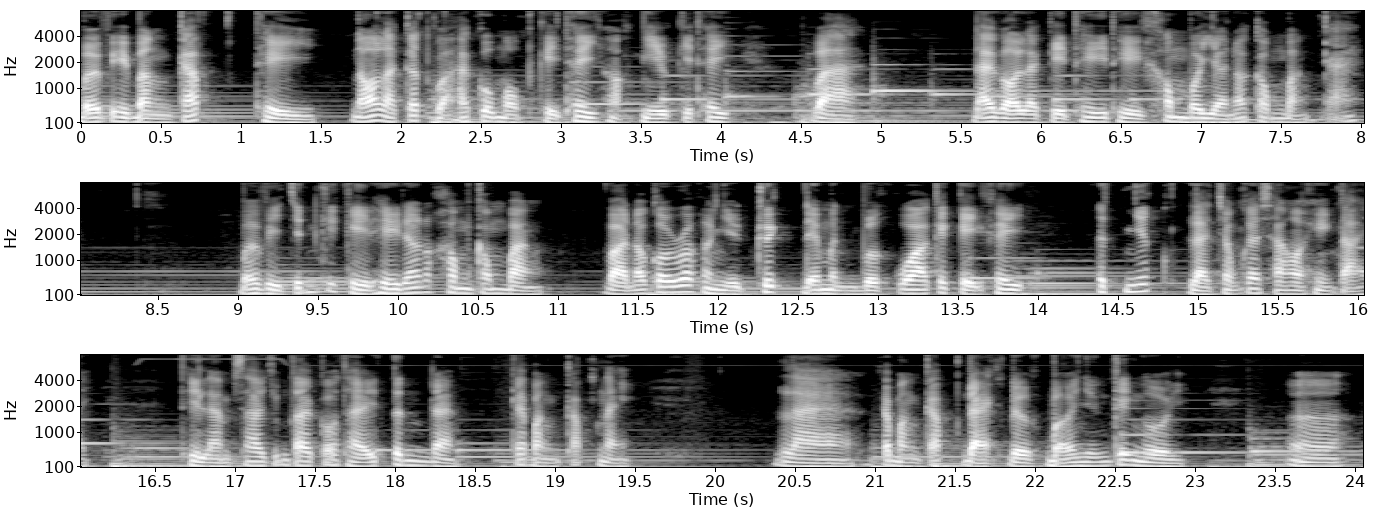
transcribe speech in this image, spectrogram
Bởi vì bằng cấp thì nó là kết quả của một kỳ thi hoặc nhiều kỳ thi. Và đã gọi là kỳ thi thì không bao giờ nó công bằng cả. Bởi vì chính cái kỳ thi đó nó không công bằng và nó có rất là nhiều trick để mình vượt qua cái kỳ thi ít nhất là trong cái xã hội hiện tại. Thì làm sao chúng ta có thể tin rằng cái bằng cấp này là cái bằng cấp đạt được bởi những cái người uh,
